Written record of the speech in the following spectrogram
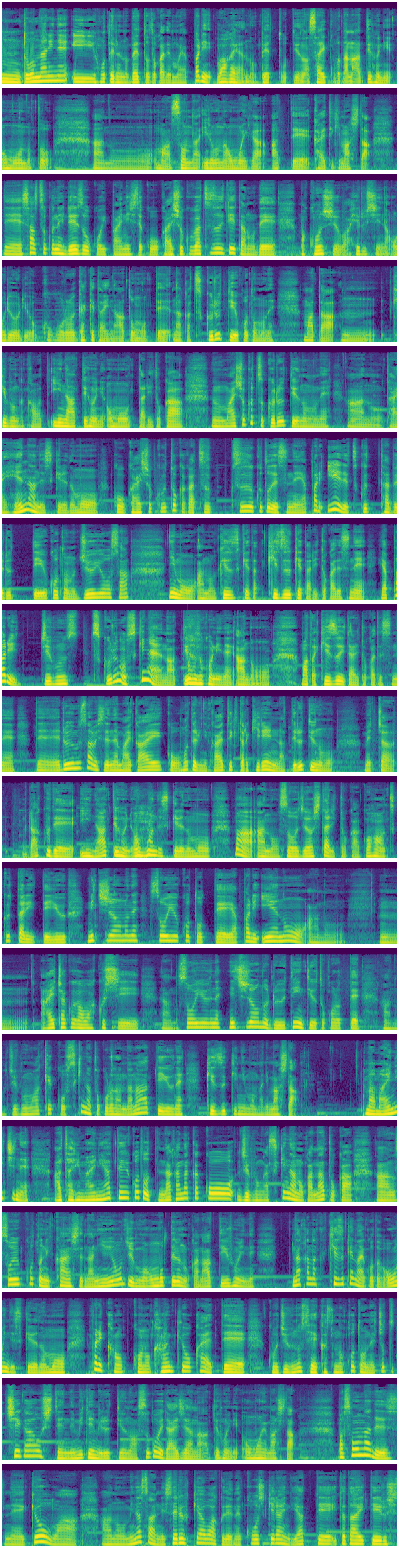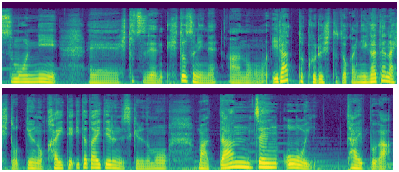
うん、どんなにね、いいホテルのベッドとかでもやっぱり我が家のベッドっていうのは最高だなっていうふうに思うのと、あのー、まあ、そんないろんな思いがあって帰ってきました。で、早速ね、冷蔵庫をいっぱいにしてこう外食が続いていたので、まあ、今週はヘルシーなお料理を心がけたいなと思って、なんか作るっていうこともね、また、うん、気分が変わっていいなっていうふうに思ったりとか、うん、毎食作るっていうのもね、あの、大変なんですけれども、こう外食とかがつ続くとですね、やっぱり家で作って食べるっていうことの重要さにも、あの、気づけた、気づけたりとかですね、やっぱり自分作るの好きなんやなっていうところにね、あの、また気づいたりとかですね。で、ルームサービスでね、毎回こうホテルに帰ってきたら綺麗になってるっていうのもめっちゃ楽でいいなっていうふうに思うんですけれども、まあ、あの、掃除をしたりとかご飯を作ったりっていう日常のね、そういうことってやっぱり家の、あの、うん、愛着が湧くし、あの、そういうね、日常のルーティンっていうところって、あの、自分は結構好きなところなんだなっていうね、気づきにもなりました。まあ毎日ね、当たり前にやっていることってなかなかこう自分が好きなのかなとか、あのそういうことに関して何を自分は思ってるのかなっていうふうにね、なかなか気づけないことが多いんですけれども、やっぱりこの環境を変えて、こう自分の生活のことをね、ちょっと違う視点で見てみるっていうのはすごい大事やなっていうふうに思いました。まあそんなでですね、今日は、あの、皆さんにセルフケアワークでね、公式 LINE でやっていただいている質問に、えー、一つで、一つにね、あの、イラッとくる人とか苦手な人っていうのを書いていただいているんですけれども、まあ断然多いタイプが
